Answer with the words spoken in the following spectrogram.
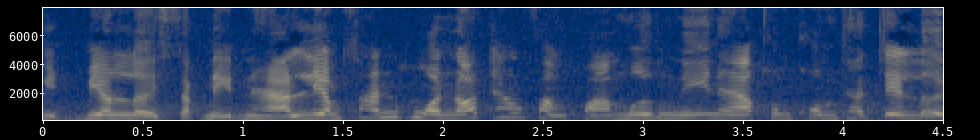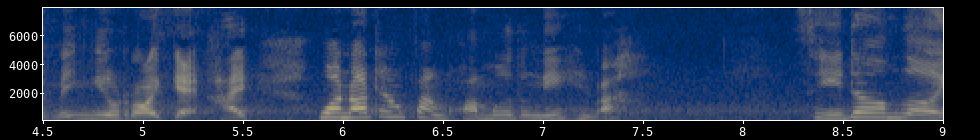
บิดเบี้ยวเลยสักนิดนะคะเหลี่ยมสันหัวน็อตทางฝั่งขวามือตรงนี้นะคะคมๆชัดเจนเลย ไม่มีรอยแกะไขหัวน็อตทางฝั่งขวามือตรงนี้เห็นปะ สีเดิมเลย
